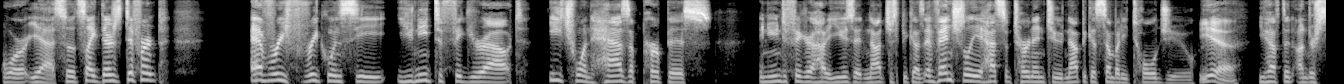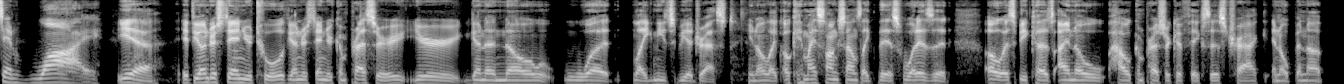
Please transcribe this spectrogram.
or yeah so it's like there's different every frequency you need to figure out each one has a purpose and you need to figure out how to use it not just because eventually it has to turn into not because somebody told you yeah. you have to understand why Yeah. If you understand your tool, if you understand your compressor, you're gonna know what like needs to be addressed. You know, like, okay, my song sounds like this. What is it? Oh, it's because I know how a compressor could fix this track and open up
